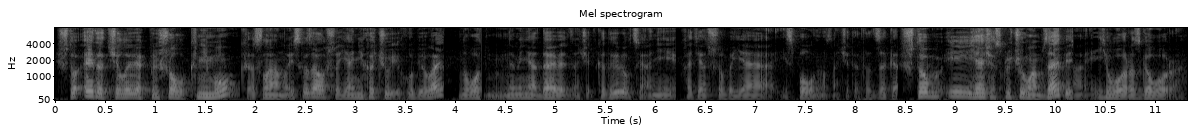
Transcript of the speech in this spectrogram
Что этот человек пришел к нему, к Аслану, и сказал, что я не хочу их убивать, но вот на меня давят, значит, кадыровцы, они хотят, чтобы я исполнил, значит, этот заказ. Чтобы... И я сейчас включу вам запись его разговора,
